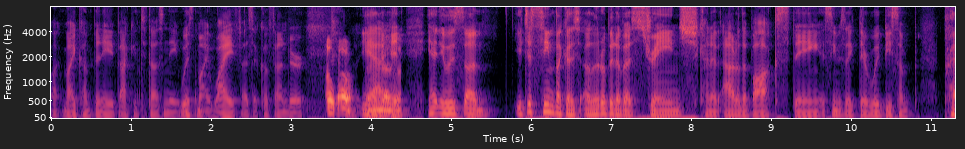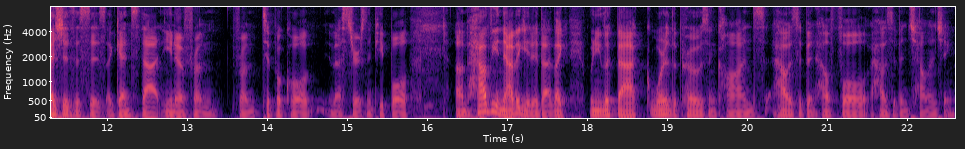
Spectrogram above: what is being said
my, my, company back in 2008 with my wife as a co-founder. Oh wow! Yeah, and yeah, it was. Um, it just seemed like a, a little bit of a strange kind of out of the box thing. It seems like there would be some prejudices against that, you know, from from typical investors and people. Um, how have you navigated that? Like when you look back, what are the pros and cons? How has it been helpful? How has it been challenging?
